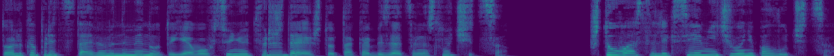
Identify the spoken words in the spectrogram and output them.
только представим на минуту, я вовсе не утверждаю, что так обязательно случится. Что у вас с Алексеем ничего не получится.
